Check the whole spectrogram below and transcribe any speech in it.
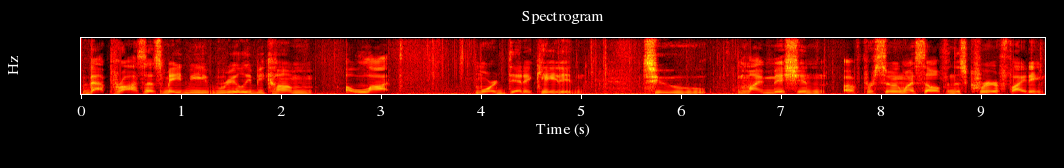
that process made me really become a lot more dedicated to my mission of pursuing myself in this career of fighting.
